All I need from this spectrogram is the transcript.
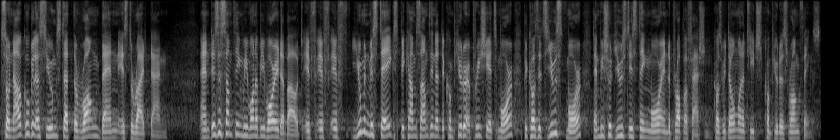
So now Google assumes that the wrong then is the right then. And this is something we want to be worried about. If, if, if human mistakes become something that the computer appreciates more because it's used more, then we should use this thing more in the proper fashion because we don't want to teach computers wrong things.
